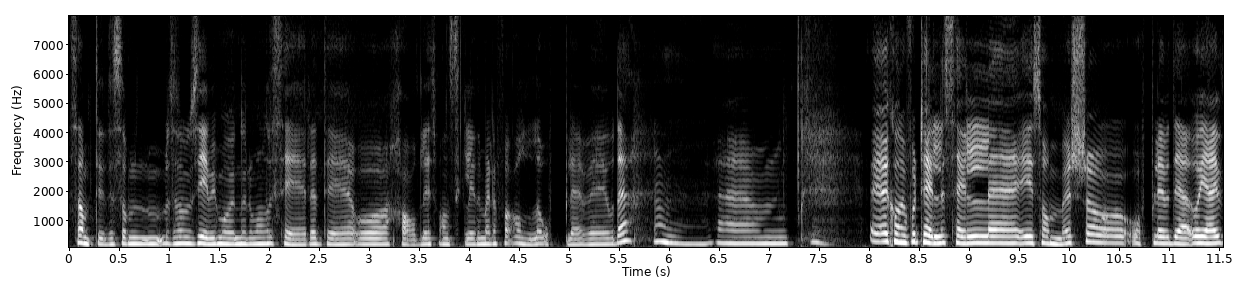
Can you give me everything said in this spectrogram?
Samtidig som, som du sier, vi må jo normalisere det å ha det litt vanskelig innimellom, for alle opplever jo det. Um, jeg kan jo fortelle selv eh, i sommer så opplevde jeg Og jeg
